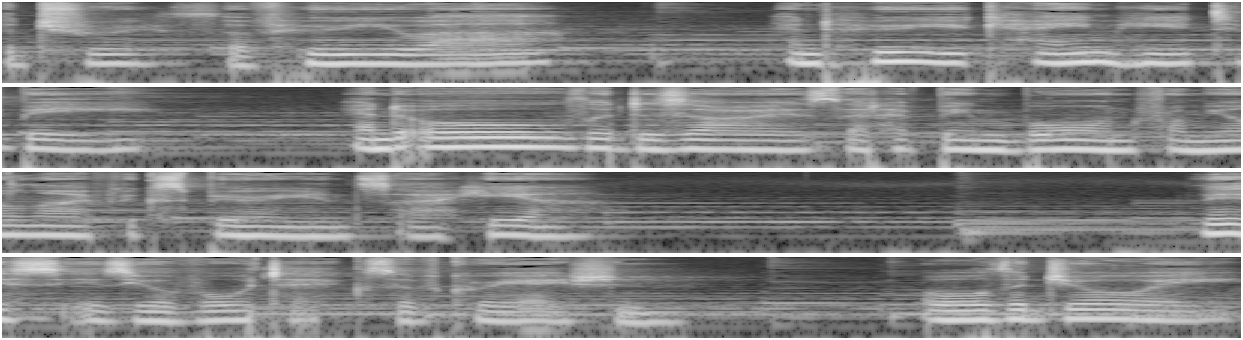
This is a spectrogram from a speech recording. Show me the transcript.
The truth of who you are and who you came here to be, and all the desires that have been born from your life experience are here. This is your vortex of creation. All the joy,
